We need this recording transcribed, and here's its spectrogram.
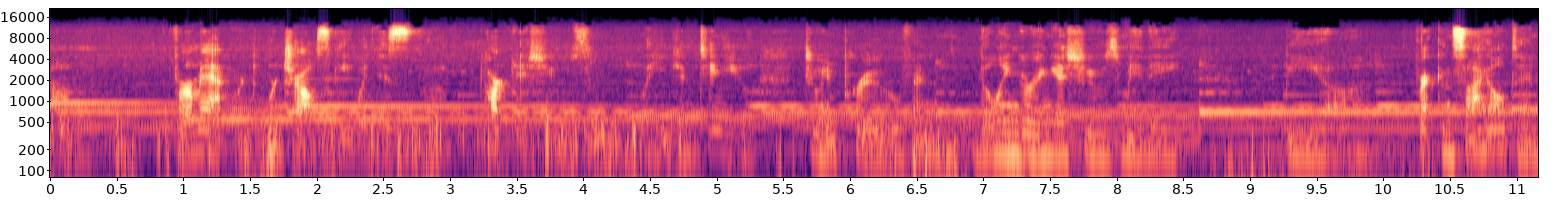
Um, for Matt Wachowski with his uh, heart issues, to improve and the lingering issues, may they be uh, reconciled and,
